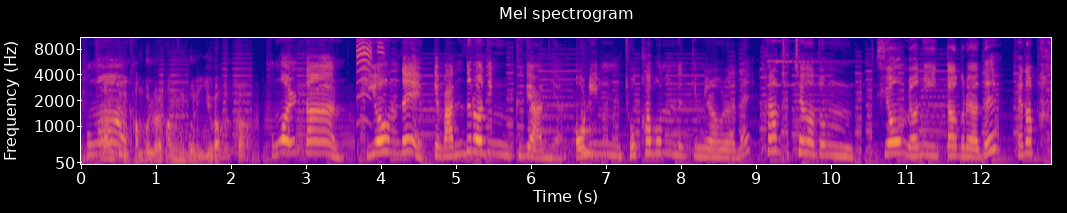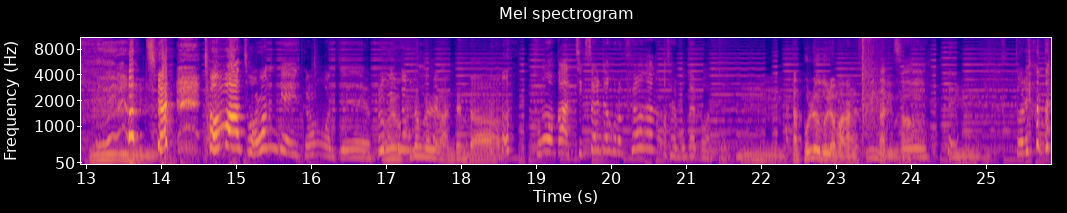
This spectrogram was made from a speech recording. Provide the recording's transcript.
붕어 사람들이 감블러를 방송 보는 이유가 뭘까? 붕어 일단 귀여운데 이게 만들어진 그게 아니야 어린 조카 보는 느낌이라 그래야 돼? 사람 자체가 좀 귀여운 면이 있다 그래야 돼? 대답 음. 저봐 저런 게 그런 거지 어, 이거 표정 관리가 안 된다. 붕어가 직설적으로 표현하는 거 잘 못할 것 같아 음. 약간 돌려 돌려 말하는 수민남이구나. 그치 음. 돌려 돌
